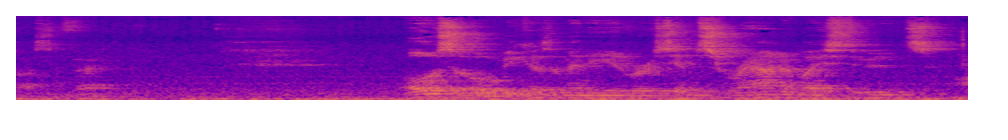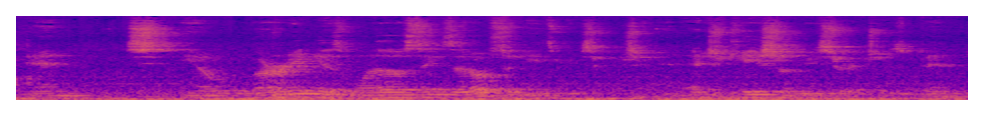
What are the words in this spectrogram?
cost effective. Also, because I'm in a university, I'm surrounded by students, and you know, learning is one of those things that also needs research. And educational research has been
